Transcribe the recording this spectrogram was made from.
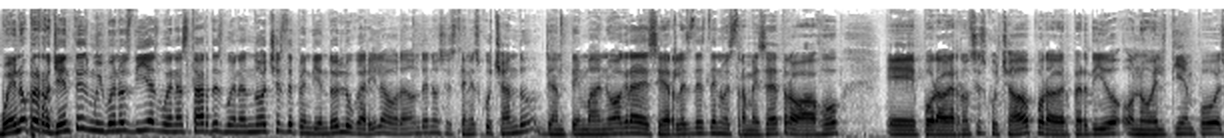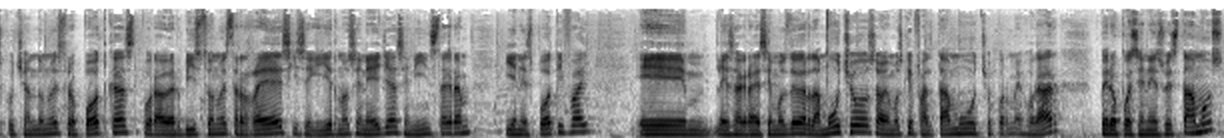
Bueno, perroyentes, muy buenos días, buenas tardes, buenas noches, dependiendo del lugar y la hora donde nos estén escuchando. De antemano agradecerles desde nuestra mesa de trabajo eh, por habernos escuchado, por haber perdido o no el tiempo escuchando nuestro podcast, por haber visto nuestras redes y seguirnos en ellas, en Instagram y en Spotify. Eh, les agradecemos de verdad mucho, sabemos que falta mucho por mejorar, pero pues en eso estamos.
